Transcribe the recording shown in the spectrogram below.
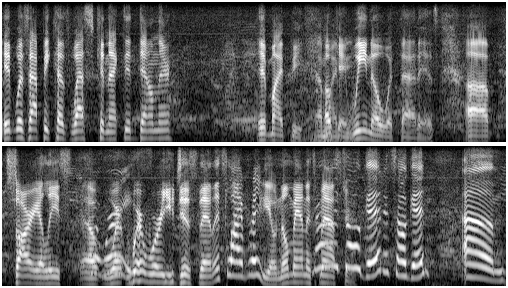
it was that because West connected down there? It might be. That might okay, be. we know what that is. Uh, sorry, Elise. Uh, No where, where were you just then? It's live radio. No man is no, master. it's all good. It's all good. Um,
